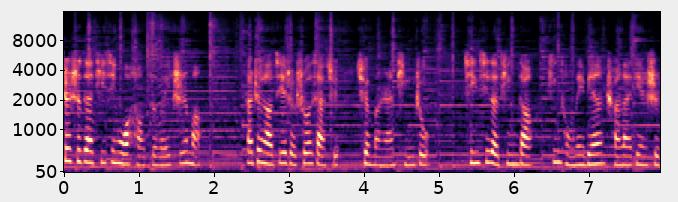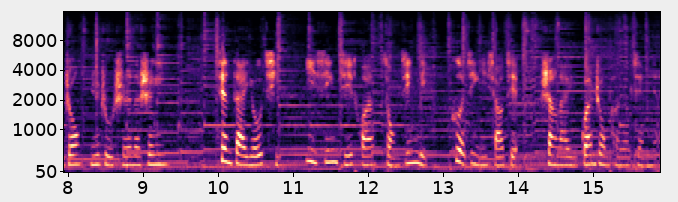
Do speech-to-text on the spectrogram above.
这是在提醒我好自为之吗？他正要接着说下去，却猛然停住，清晰地听到听筒那边传来电视中女主持人的声音：“现在有请艺兴集团总经理贺静怡小姐上来与观众朋友见面。”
